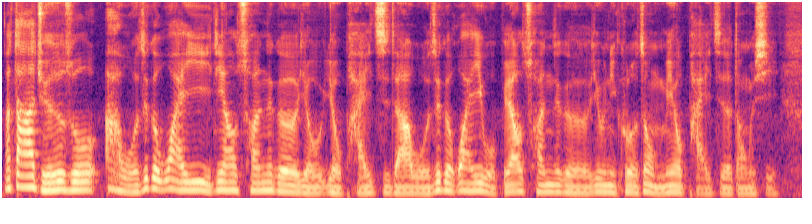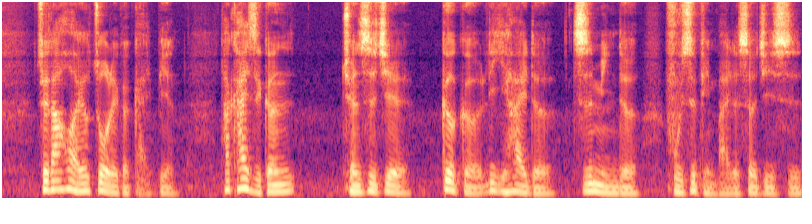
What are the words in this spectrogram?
那大家觉得说啊，我这个外衣一定要穿那个有有牌子的啊，我这个外衣我不要穿这个 Uniqlo 这种没有牌子的东西。所以他后来又做了一个改变，他开始跟全世界各个厉害的知名的服饰品牌的设计师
